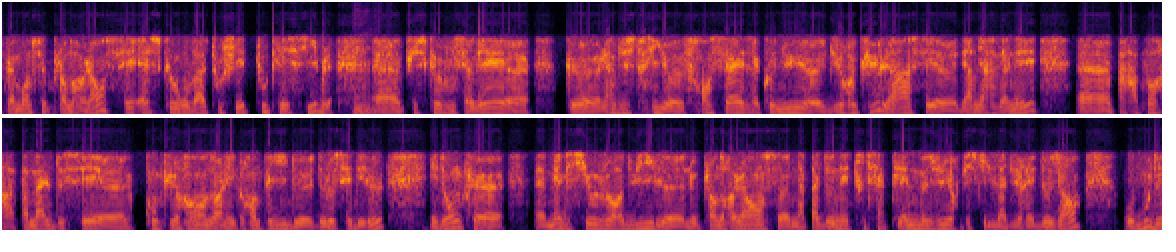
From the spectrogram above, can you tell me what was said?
déploiement de ce plan de relance, c'est est-ce qu'on va toucher toutes les cibles, mmh. euh, puisque vous savez euh, que l'industrie euh, française a connu du recul hein, ces dernières années par rapport à pas mal de ses concurrents dans les grands pays de, de l'OCDE. Et donc, même si aujourd'hui le, le, plan de relance n'a pas donné toute sa pleine mesure, puisqu'il va durer deux ans, au bout de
